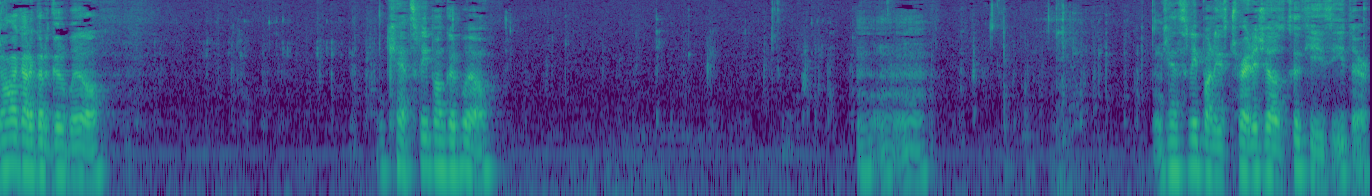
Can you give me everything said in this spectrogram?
Oh, I gotta go to Goodwill. You can't sleep on Goodwill. Mm-mm. You can't sleep on these Trader Joe's cookies either.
